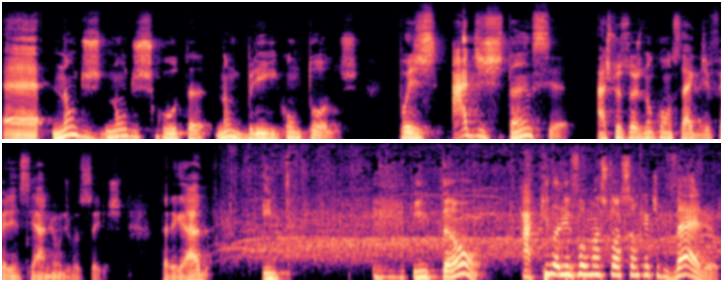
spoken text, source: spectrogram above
é, não, não discuta, não brigue com tolos. Pois à distância, as pessoas não conseguem diferenciar nenhum de vocês. Tá ligado? Ent- Então, aquilo ali foi uma situação que é tipo, velho,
